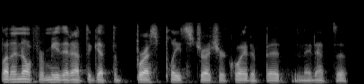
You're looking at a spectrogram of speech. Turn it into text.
but I know for me they'd have to get the breastplate stretcher quite a bit, and they'd have to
